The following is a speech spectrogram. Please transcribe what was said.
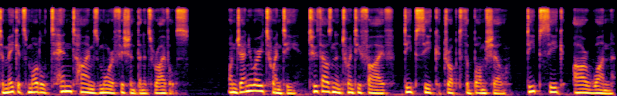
to make its model 10 times more efficient than its rivals. On January 20, 2025, DeepSeek dropped the bombshell, DeepSeek R1,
